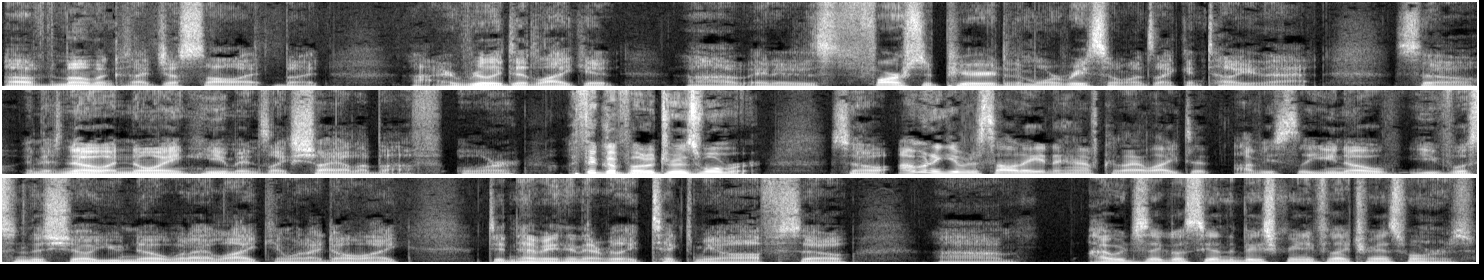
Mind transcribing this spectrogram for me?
of the moment because I just saw it, but I really did like it, um, and it is far superior to the more recent ones. I can tell you that. So, and there's no annoying humans like Shia LaBeouf or I think I found a Transformer. So I'm going to give it a solid eight and a half because I liked it. Obviously, you know, you've listened to the show, you know what I like and what I don't like. Didn't have anything that really ticked me off. So um, I would say go see on the big screen if you like Transformers.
